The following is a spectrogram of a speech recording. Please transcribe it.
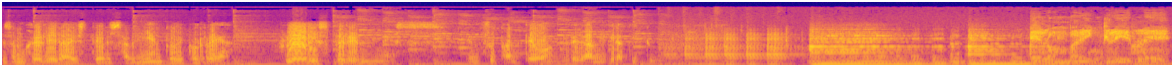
Esa mujer era Esther Sarmiento de Correa. Flores perennes en su panteón le da mi gratitud. El hombre increíble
